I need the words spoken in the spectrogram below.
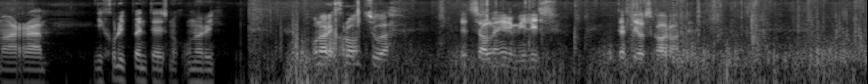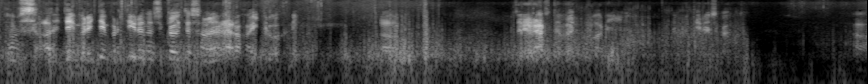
Maar uh die groeipunte is nog onder die onder die grond so dit sal nie die mielies te veel skade aan doen. Ons as die temperatuur die temperatuur is so koud is gaan regtig uitdroog nie. Ehm uh, dis die regte wind maar die temperatuur is koud. Uh,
